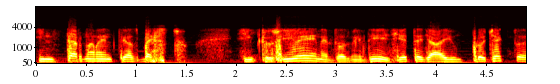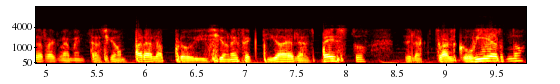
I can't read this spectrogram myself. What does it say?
internamente asbesto. Inclusive en el 2017 ya hay un proyecto de reglamentación para la prohibición efectiva del asbesto del actual gobierno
